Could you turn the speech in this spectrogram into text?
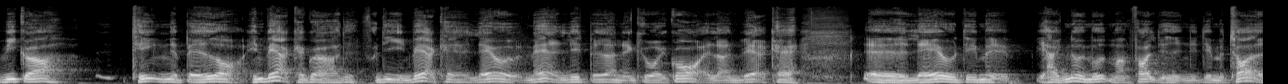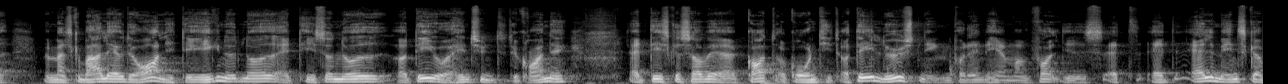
vi gør tingene bedre. En hver kan gøre det, fordi en hver kan lave maden lidt bedre, end den gjorde i går, eller en hver kan øh, lave det med, jeg har ikke noget imod mangfoldigheden i det med tøjet, men man skal bare lave det ordentligt. Det er ikke nyt noget, at det er sådan noget, og det er jo af hensyn til det grønne, ikke? at det skal så være godt og grundigt. Og det er løsningen på den her mangfoldighed, at, at alle mennesker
